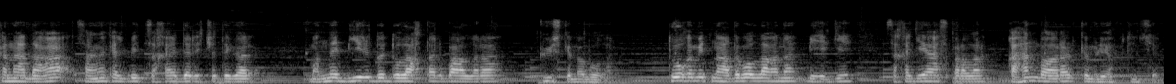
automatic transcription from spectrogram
Канадаға саңа кәлбет саха дәречетігер манна бир дойдулақтар баалара кеме болар. Туғы мит нады боллағына беге саха диаспоралар қахан баарар көмілі өктін сөп.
